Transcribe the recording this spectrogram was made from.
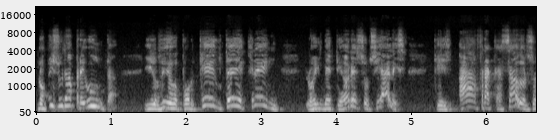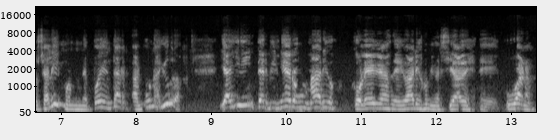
nos hizo una pregunta y nos dijo, ¿por qué ustedes creen, los investigadores sociales, que ha fracasado el socialismo? ¿Me pueden dar alguna ayuda? Y allí intervinieron varios colegas de varias universidades eh, cubanas.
